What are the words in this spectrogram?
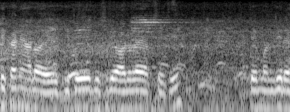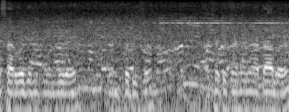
ठिकाणी आलो आहे. तिथे दुसरी ऑर्डर आहे अक्षयची. ते मंदिर आहे सार्वजनिक मंदिर आहे गणपतीचं. अशा ठिकाणी आम्ही आता आलो आहे.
